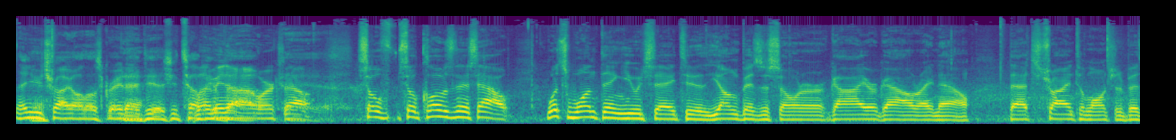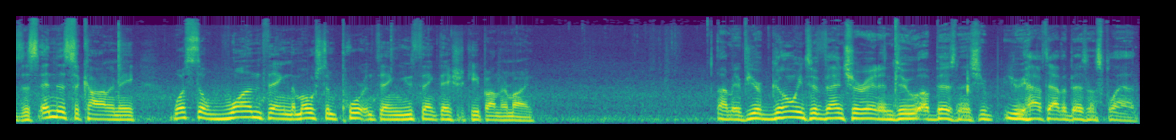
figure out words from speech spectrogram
then you try all those great Yeah. ideas you tell Let me me know about. how it works Yeah. out. So, so closing this out, what's one thing you would say to the young business owner, guy or gal right now, that's trying to launch a business in this economy? What's the one thing, the most important thing you think they should keep on their mind? I mean, if you're going to venture in and do a business, you you have to have a business plan,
